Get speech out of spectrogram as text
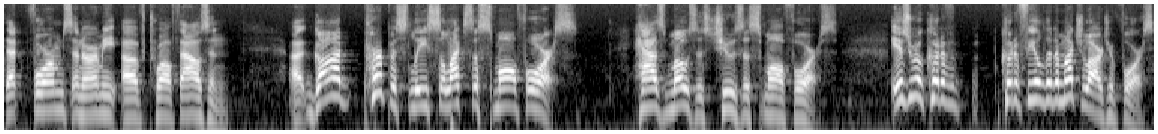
That forms an army of 12,000. Uh, God purposely selects a small force, has Moses choose a small force. Israel could have, could have fielded a much larger force.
